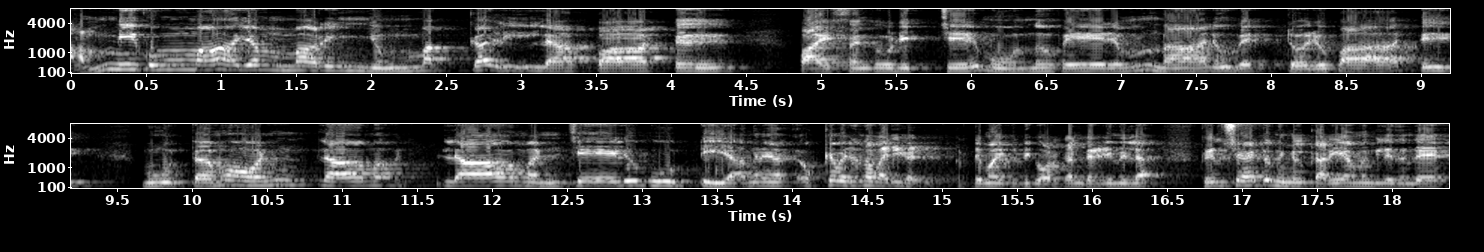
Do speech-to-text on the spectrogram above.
അമ്മി കുമ്മായം മറിഞ്ഞും മക്കളില്ല പാട്ട്. പായസം കുടിച്ച് മൂന്നു പേരും നാലു പെറ്റൊരു പാട്ട്. മൂത്ത മോൻ ലാമ ലാമൻ ചേലു കൂട്ടി. അങ്ങനെ ഒക്കെ വരുന്ന വരികൾ. കൃത്യമായിട്ട് എനിക്ക് ഓർക്കാൻ കഴിയുന്നില്ല. തീർച്ചയായിട്ടും നിങ്ങൾക്കറിയാമെങ്കിൽ ഇതിന്റെ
